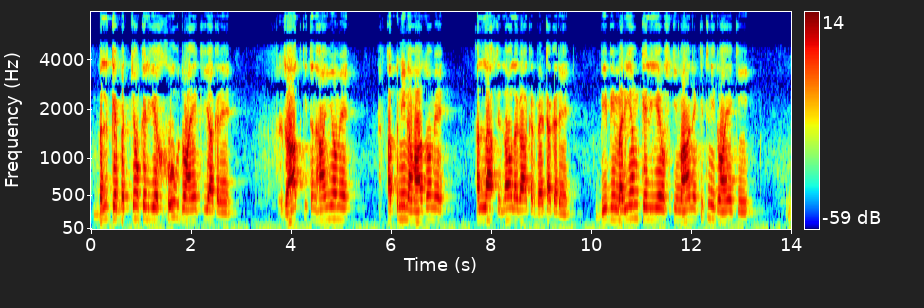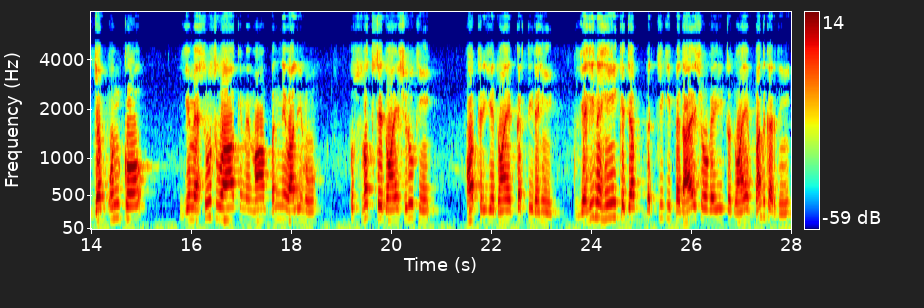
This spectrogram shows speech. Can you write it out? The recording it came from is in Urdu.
بلکہ بچوں کے لیے خوب دعائیں کیا کریں۔ رات کی تنہائیوں میں، اپنی نمازوں میں اللہ سے لو لگا کر بیٹھا کریں۔ بی بی مریم کے لیے اس کی ماں نے کتنی دعائیں کی جب ان کو یہ محسوس ہوا کہ میں ماں بننے والی ہوں، اس وقت سے دعائیں شروع کی اور پھر یہ دعائیں کرتی رہیں۔ یہی نہیں کہ جب بچی کی پیدائش ہو گئی تو دعائیں بند کر دیں۔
